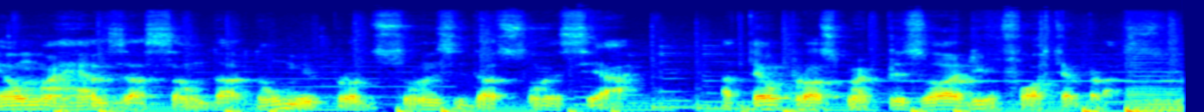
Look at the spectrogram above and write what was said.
é uma realização da Nume Produções e da Som S.A. Até o próximo episódio e um forte abraço.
